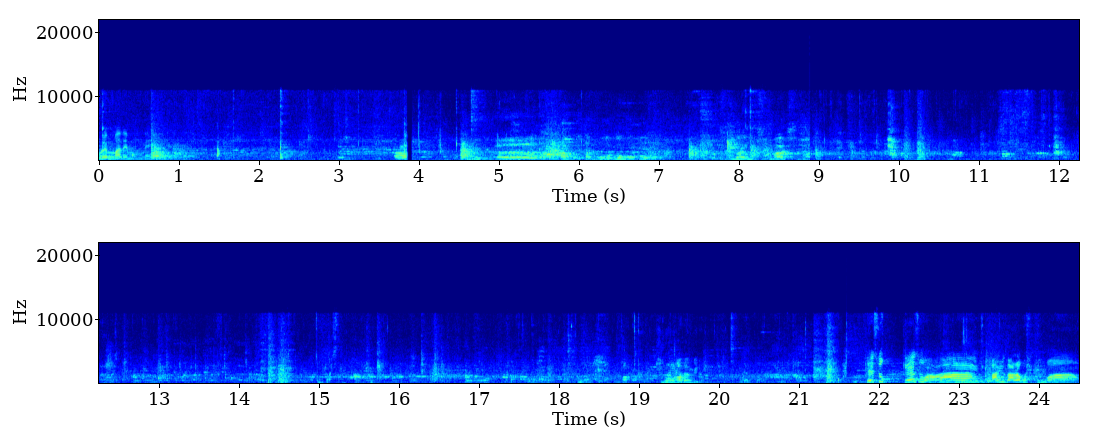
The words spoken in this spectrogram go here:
오랜만에 먹네. 일단 먹어 먹어 먹어. 주마 주마 주마. 시원하단 기름. 계속 계속 아 이거 빨리 말하고 싶은 거야.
